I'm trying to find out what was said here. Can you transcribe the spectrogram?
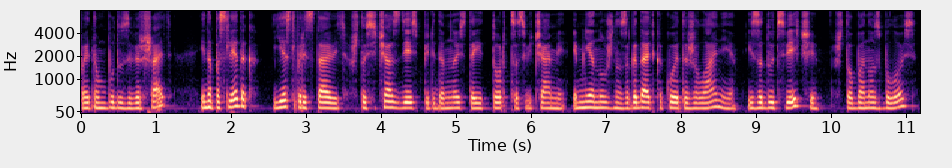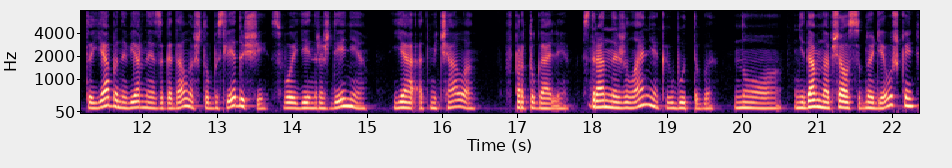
поэтому буду завершать. И напоследок, если представить, что сейчас здесь передо мной стоит торт со свечами, и мне нужно загадать какое-то желание и задуть свечи, чтобы оно сбылось, то я бы, наверное, загадала, чтобы следующий свой день рождения я отмечала в Португалии. Странное желание, как будто бы, но недавно общалась с одной девушкой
